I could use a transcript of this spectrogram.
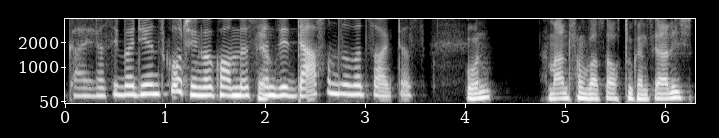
geil, dass sie bei dir ins Coaching gekommen ist, Ja. wenn sie davon so überzeugt ist. Und am Anfang war es auch, du ganz ehrlich,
